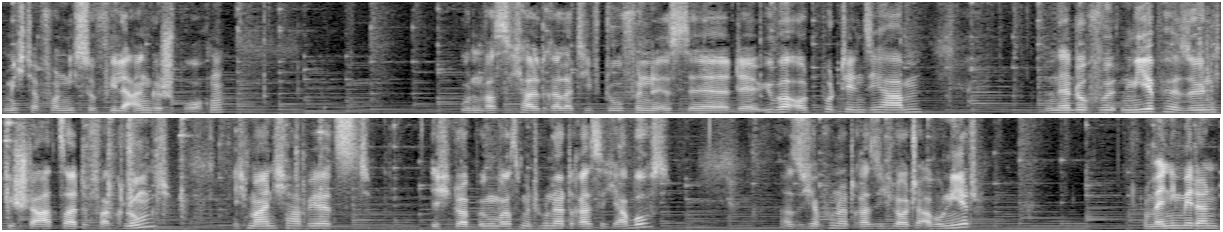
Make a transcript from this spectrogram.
mich davon nicht so viele angesprochen. Und was ich halt relativ doof finde, ist der, der Überoutput, den sie haben. Dadurch wird mir persönlich die Startseite verklumpt. Ich meine, ich habe jetzt, ich glaube, irgendwas mit 130 Abos. Also ich habe 130 Leute abonniert. Und wenn die mir dann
